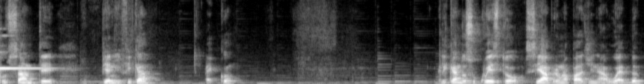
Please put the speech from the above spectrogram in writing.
pulsante pianifica, ecco, cliccando su questo si apre una pagina web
